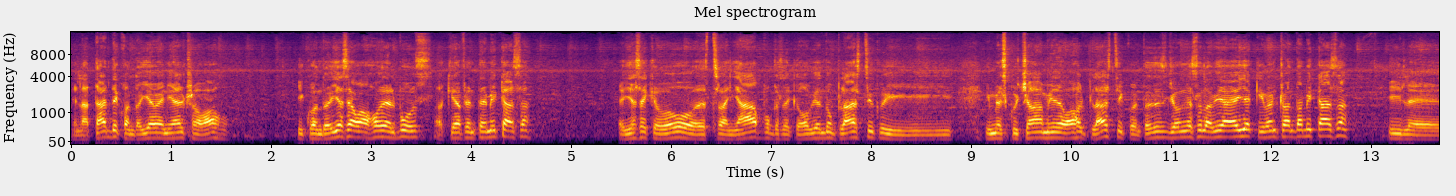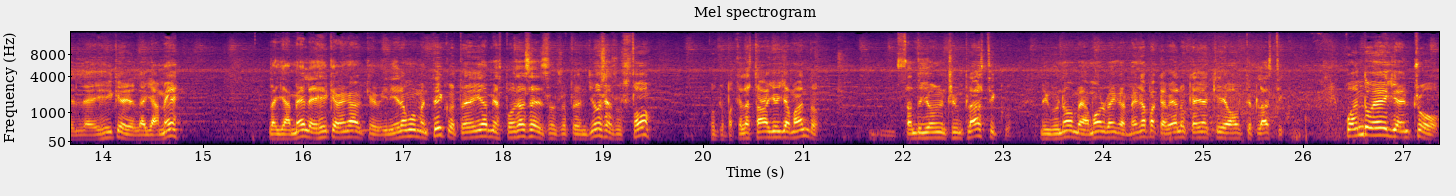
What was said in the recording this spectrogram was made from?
En la tarde, cuando ella venía del trabajo. Y cuando ella se bajó del bus, aquí al frente de mi casa, ella se quedó extrañada porque se quedó viendo un plástico y, me escuchaba a mí debajo del plástico. Entonces yo en eso la vi a ella que iba entrando a mi casa y le, dije que la llamé. La llamé, le dije que venga, que viniera un momentico. Entonces ella, mi esposa se sorprendió, se asustó. Porque ¿para qué la estaba yo llamando? Estando yo entre un plástico. Le digo, no, mi amor, venga, venga para que vea lo que hay aquí debajo del plástico. Cuando ella entró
